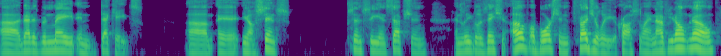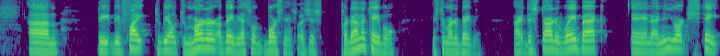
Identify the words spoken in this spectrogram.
uh, that has been made in decades. Um, eh, you know, since since the inception and legalization of abortion federally across the land. Now, if you don't know, um, the the fight to be able to murder a baby, that's what abortion is. Let's just put it on the table, is to murder a baby. All right, this started way back in uh, New York State,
